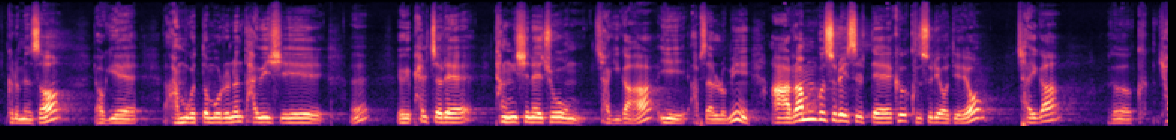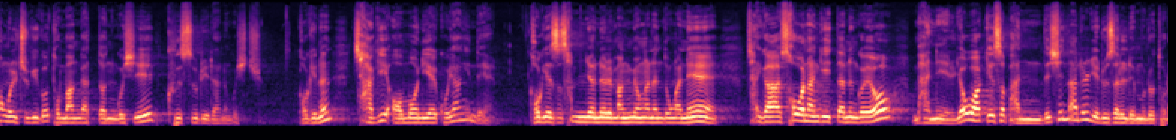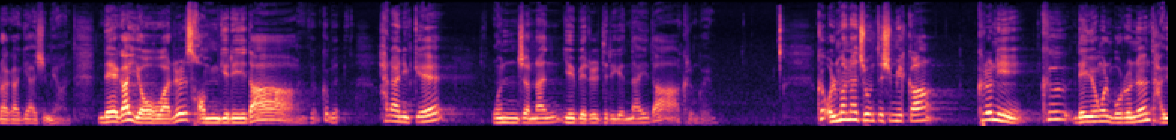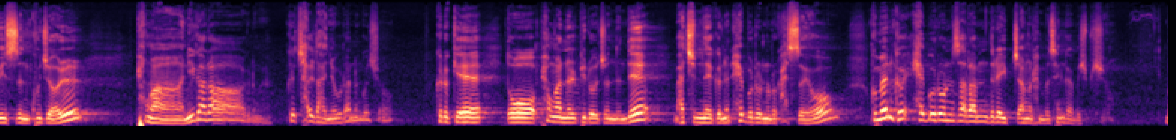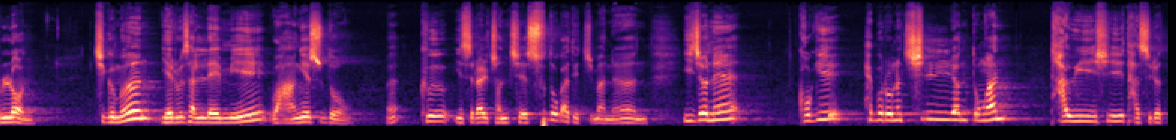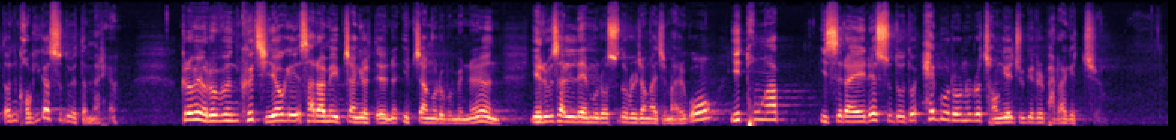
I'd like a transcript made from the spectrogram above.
그러면서 여기에 아무것도 모르는 다윗이 에? 여기 8절에 당신의 종 자기가 이 압살롬이 아람 구슬에 있을 때 그 구슬이 어디예요? 자기가 그 형을 죽이고 도망갔던 곳이 그술이라는 곳이죠. 거기는 자기 어머니의 고향인데 거기에서 3년을 망명하는 동안에 자기가 서원한 게 있다는 거예요. 만일 여호와께서 반드시 나를 예루살렘으로 돌아가게 하시면 내가 여호와를 섬기리다. 하나님께 온전한 예배를 드리겠나이다. 그런 거예요. 그 얼마나 좋은 뜻입니까? 그러니 그 내용을 모르는 다윗은 구절 평안히 가라 그런 거예요. 그잘 다녀오라는 거죠. 그렇게 또 평안을 빌어줬는데 마침내 그는 헤브론으로 갔어요. 그러면 그 헤브론 사람들의 입장을 한번 생각해 보십시오. 물론 지금은 예루살렘이 왕의 수도, 예? 그 이스라엘 전체 수도가 됐지만은 이전에 거기 헤브론은 7년 동안 다윗이 다스렸던 거기가 수도였단 말이에요. 그러면 여러분 그 지역의 사람의 입장일 때는 입장으로 보면은 예루살렘으로 수도를 정하지 말고 이 통합 이스라엘의 수도도 헤브론으로 정해 주기를 바라겠죠.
